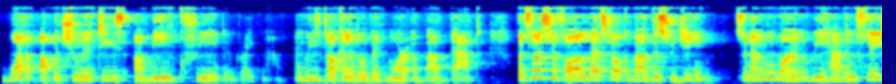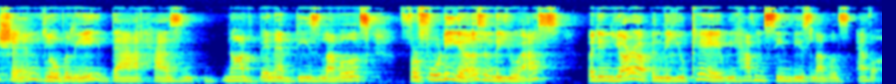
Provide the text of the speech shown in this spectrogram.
what opportunities are being created right now. And we'll talk a little bit more about that. But first of all, let's talk about this regime. So, number one, we have inflation globally that has not been at these levels for 40 years in the US, but in Europe and the UK, we haven't seen these levels ever.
